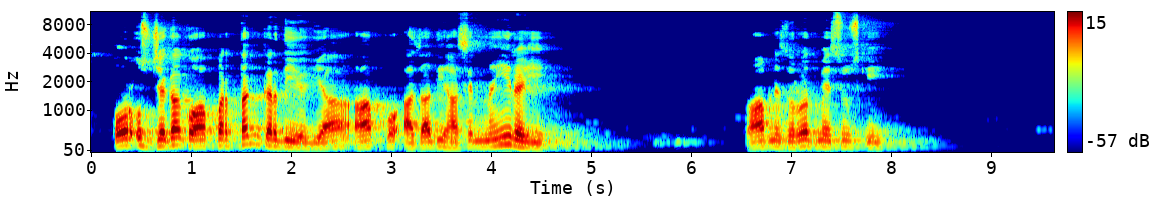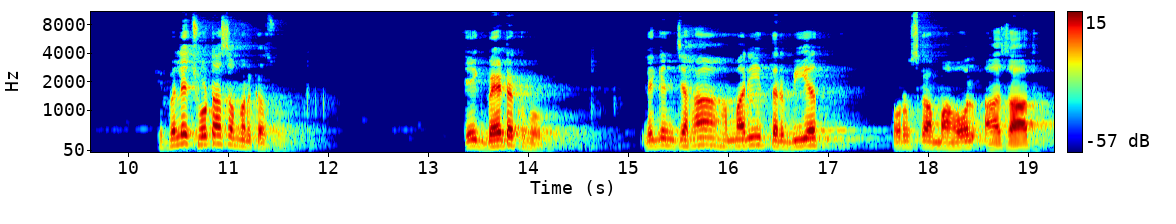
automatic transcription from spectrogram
اور اس جگہ کو آپ پر تنگ کر دیا گیا، آپ کو آزادی حاصل نہیں رہی، تو آپ نے ضرورت محسوس کی کہ بھلے چھوٹا سا مرکز ہو، ایک بیٹھک ہو۔ لیکن جہاں ہماری تربیت اور اس کا ماحول آزاد ہو۔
